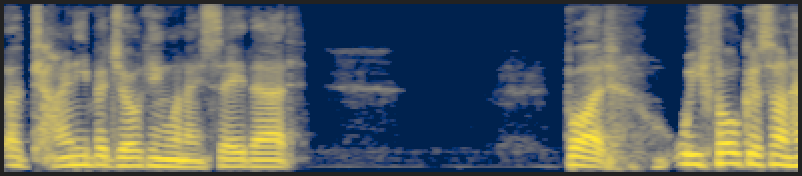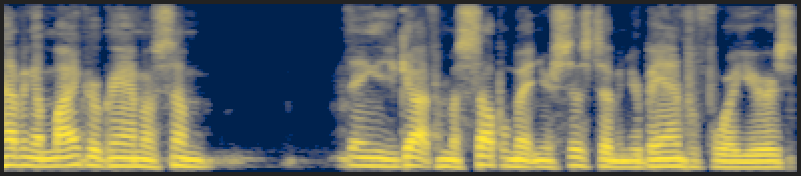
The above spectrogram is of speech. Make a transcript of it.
a tiny bit joking when I say that, but we focus on having a microgram of some thing you got from a supplement in your system and you're banned for four years.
